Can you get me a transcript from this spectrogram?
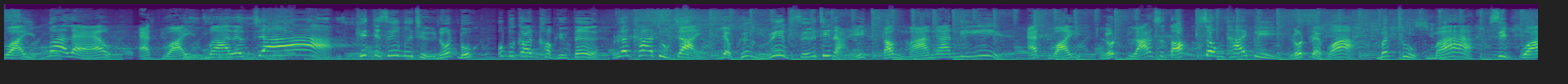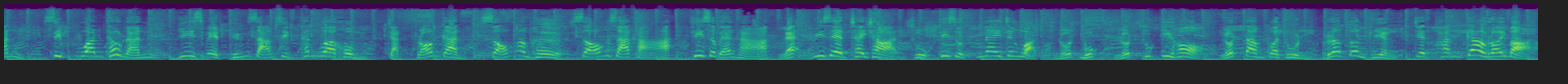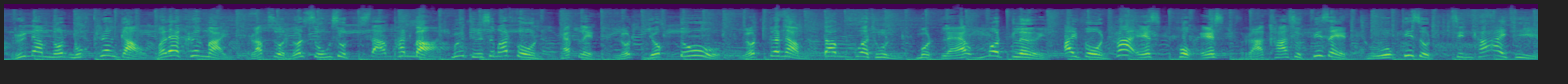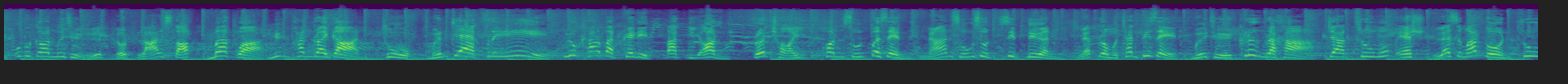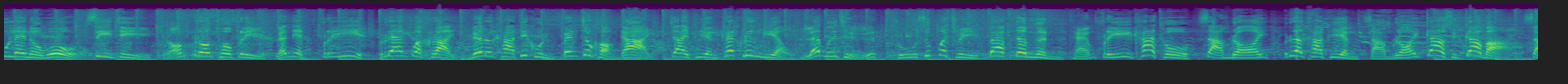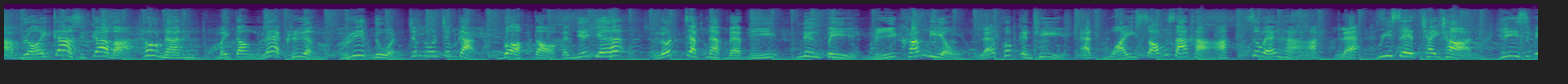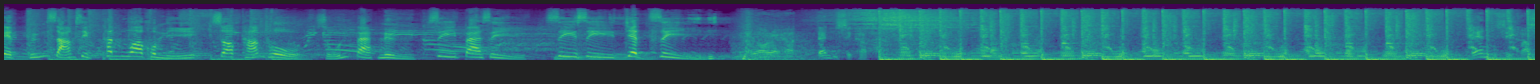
ไว้มาแล้ว ดไว้มาแล้วจ้า คิดจะซื้อมือถือโน้ตบุ๊ก อุปกรณ์คอมพิวเตอร์ ราคาถูกใจ อย่าเพิ่งรีบซื้อที่ไหน ต้องมางานนี้แอดไว้ลดล้างสต็อก ส่งท้ายปีลดแบบว่ามันถูกมาก 10 วัน 10 วันเท่านั้น 21ถึง30 ธันวาคม จัดพร้อมกัน 2 อำเภอ 2 สาขา ที่แสวงหาและวิเศษชัยชาญถูกที่สุดในจังหวัดโน้ตบุ๊กลดทุกยี่ห้อ ลดต่ำกว่าทุน เริ่มต้นเพียง 7,900 บาท หรือนำโน้ตบุ๊กเครื่องเก่ามาแลกเครื่องใหม่ รับส่วนลดสูงสุด 3,000 บาท มือถือสมาร์ทโฟน แท็บเล็ตลดยกตู้ ลดกระหน่ำต่ำกว่าทุน หมดแล้วหมดเลย iPhone 5s 6s ราคาสุดพิเศษถูกที่สุด สินค้าไอที อุปกรณ์มือถือ ลดล้านสต็อกมากกว่า 1,000 รายการ ถูกเหมือนแจกฟรี ลูกค้าบัตรเครดิต บัตรอีออน เฟิร์สชอยผ่อน0%นานสูงสุด 10 เดือน และโปรโมชั่นพิเศษ มือถือครึ่งราคา จาก True Move H และสมาร์ทโฟน True Lenovo 4G พร้อมโปรโทรฟรี และเน็ตฟรี แรงกว่าใคร ในราคาที่คุณเป็นเจ้าของได้ จ่ายเพียงแค่ครึ่งเดียว และมือถือ True Super 3แบบเติมเงิน แถมฟรีค่าโทร 300 ราคาเพียง 399 บาท 399 บาท เท่านั้นไม่ต้องแลกเครื่อง รีบด่วนจำนวนจำกัด บอกต่อกันเยอะๆ ลดจัดหนักแบบนี้ 1 ปีมีครั้งเดียว และพบกันที่แอดไว้2สาขาแสวงหา และวิเศษชัยชาญ 21-30 ธันวาคมนี้ สอบถามโทร 081-484-4474 รออะไรฮะเต้นสิครับเต้นสิครับ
